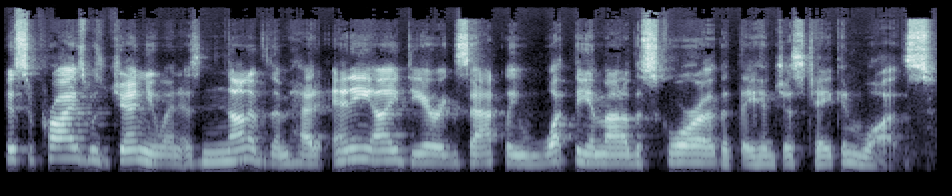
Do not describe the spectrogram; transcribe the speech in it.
His surprise was genuine, as none of them had any idea exactly what the amount of the score that they had just taken was.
